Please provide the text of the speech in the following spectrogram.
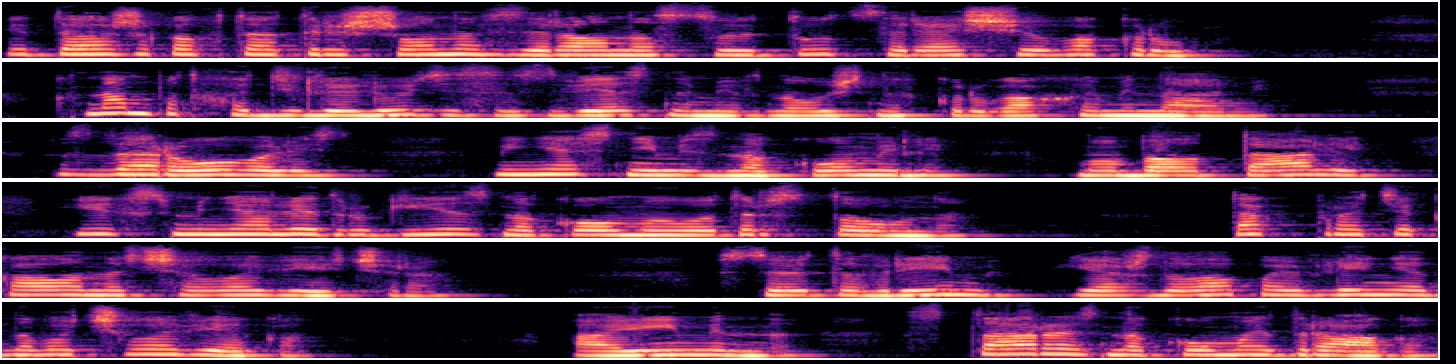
и даже как-то отрешенно взирал на суету, царящую вокруг. К нам подходили люди с известными в научных кругах именами. Здоровались, меня с ними знакомили, мы болтали, и их сменяли другие знакомые Уотерстоуна. Так протекало начало вечера. Все это время я ждала появления одного человека, а именно старой знакомой Драга.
